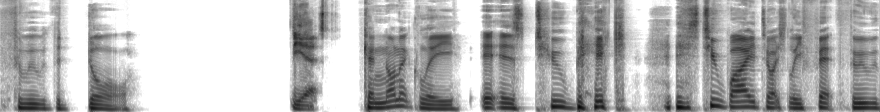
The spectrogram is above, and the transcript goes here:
through the door. Yes. Canonically, it is too big. It's too wide to actually fit through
